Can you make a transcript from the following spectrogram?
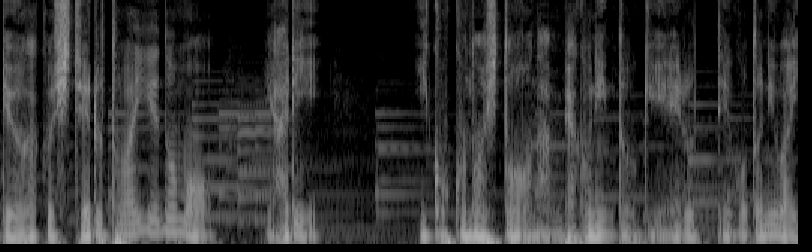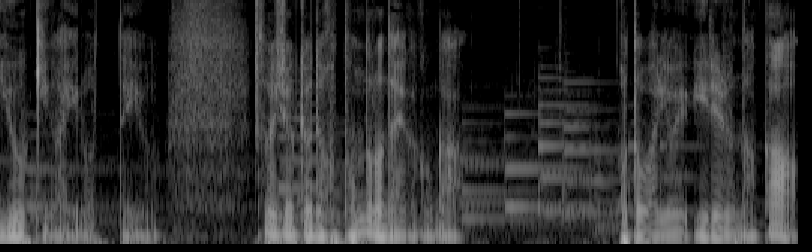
留学してるとはいえども、やはり異国の人を何百人と受け入れるっていうことには勇気がいるっていう、そういう状況でほとんどの大学が断りを入れる中、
